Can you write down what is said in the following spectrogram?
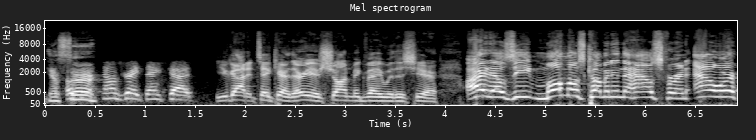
Yes, sir. Okay, sounds great. Thanks, guys. You got it. Take care. There he is, Sean McVay with us here. All right, LZ, Momo's coming in the house for an hour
